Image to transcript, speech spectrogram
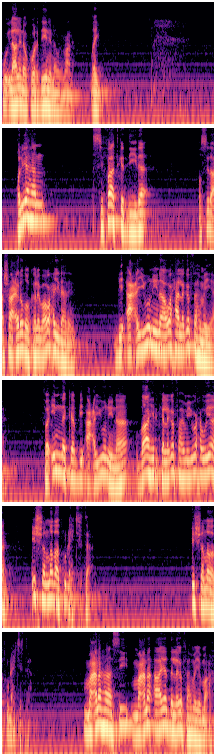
ku ilaalina ku wardeynayna wey macnaha. Ayb qolyahan sifaadka diida oo sida ashaaciradoo kale baa waxay yidhahdeen biacyuninaa waxaa laga fahmayaa. Fa innaka biacyuninaa daahirka laga fahmayo waxa weeyaan ishannadaad ku dhex jirtaa. Ishannadaad ku dhex jirtaa macnahaasi macno aayadda laga fahmaya ma aha.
